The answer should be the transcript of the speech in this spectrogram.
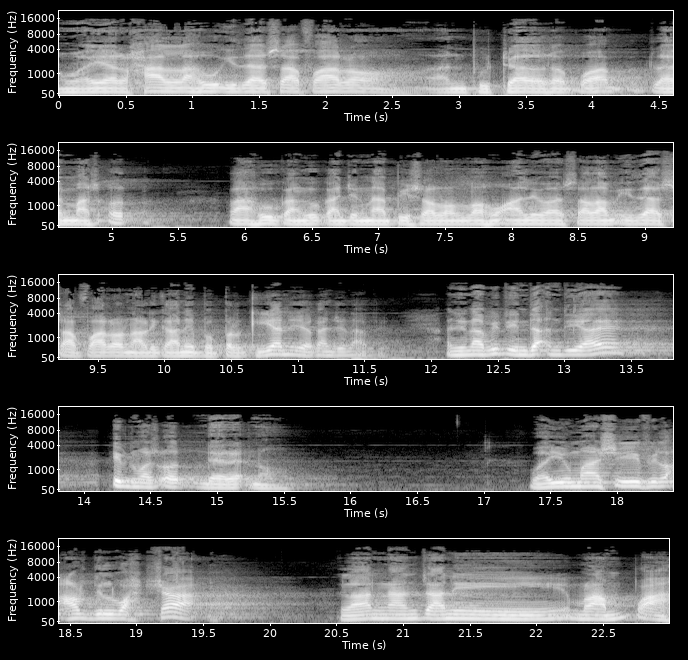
Wa yarhalahu idza safara an budal sapa Abdullah Mas'ud lahu kanggo Kanjeng Nabi sallallahu alaihi wasallam idza safara nalikane bepergian ya Kanjeng Nabi. Kanjeng Nabi tindak endi ae Ibnu Mas'ud nderekno. Wa yumashi fil ardil wahsya lan ngancani melampah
